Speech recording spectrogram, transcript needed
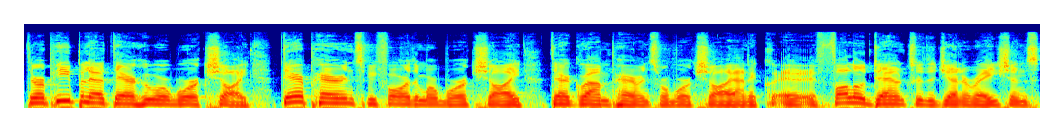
there are people out there who are work shy. Their parents before them were work shy. Their grandparents were work shy, and it, it followed down through the generations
